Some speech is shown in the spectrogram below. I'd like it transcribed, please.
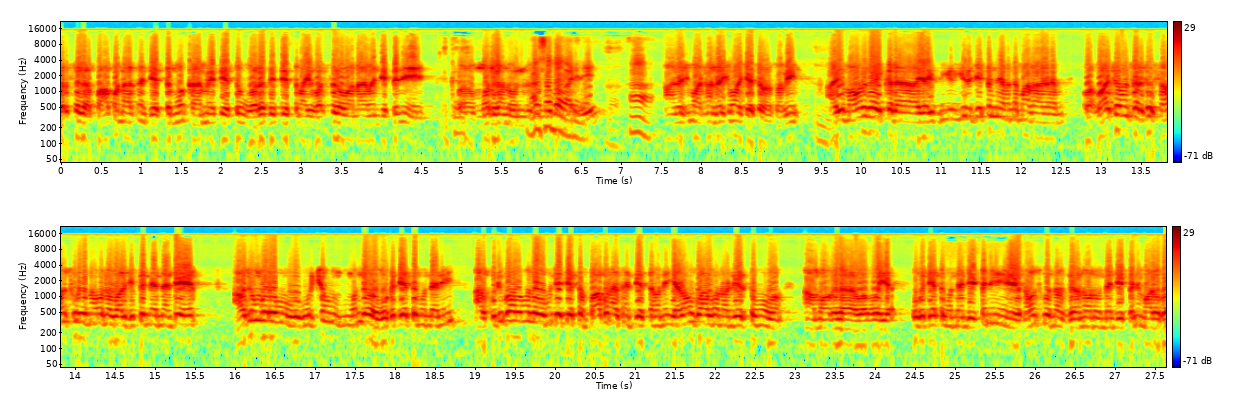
వరుసగా పాపనాశనం తీర్థము కామ్య తీర్థం వరద తీర్థం అవి వరుసగా ఉన్నామని చెప్పి? మూలగానం ఉంది నరసింహ నరసింహ చేస్తాం స్వామి. అది మామూలుగా ఇక్కడ వీరు చెప్పింది ఏమన్నా మన వాసవన్ సరస్వతి సంస్కృత నవలో వాళ్ళు చెప్పింది ఏంటంటే ఔదంబరం వృక్షం ముందు ఒక తీర్థం ఉందని ఆ కుడి భాగంలో ఉండే తీర్థం పాపనాశనం తీర్థమని ఎడమ భాగంలో ఉండే తీర్థము ఒక- తీర్థం ఉందని చెప్పని సంస్కృత గ్రంథంలో ఉందని చెప్పని మరొక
